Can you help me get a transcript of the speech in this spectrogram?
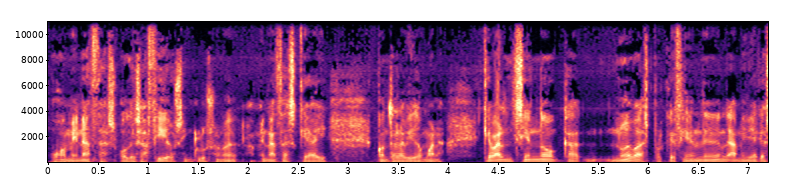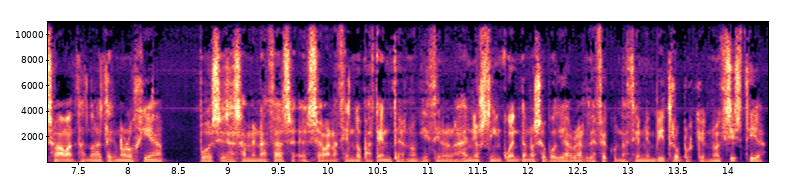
O amenazas o desafíos incluso, ¿no? amenazas que hay contra la vida humana, que van siendo nuevas, porque a medida que se va avanzando la tecnología, pues esas amenazas eh, se van haciendo patentes, ¿no? Que en los años 50 no se podía hablar de fecundación in vitro porque no existía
